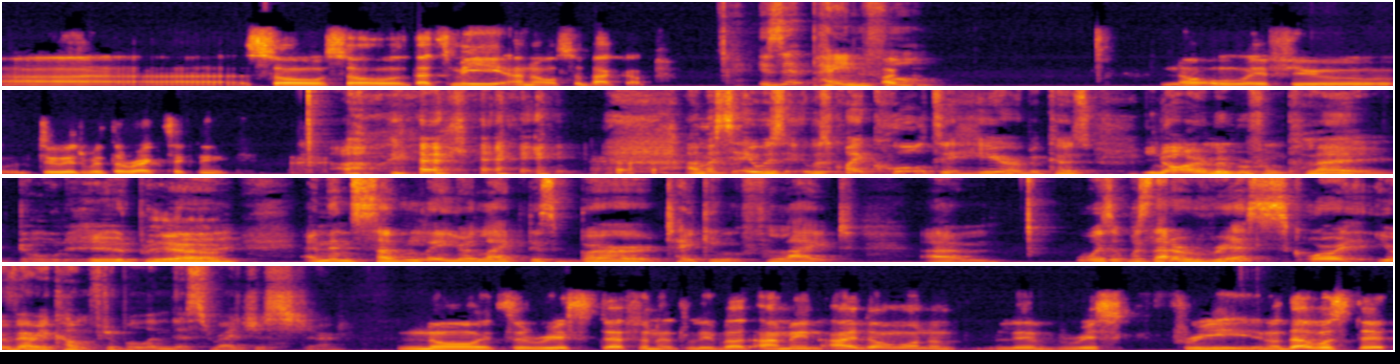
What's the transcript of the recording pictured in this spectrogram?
uh, so so that's me and also backup. Is it painful? No, if you do it with the right technique. Oh, okay. I must say it was it was quite cool to hear because you know I remember from play, don't hit play, yeah. and then suddenly you're like this bird taking flight um, was it was that a risk, or you're very comfortable in this register? No, it's a risk definitely, but I mean I don't want to live risk free. You know that was the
